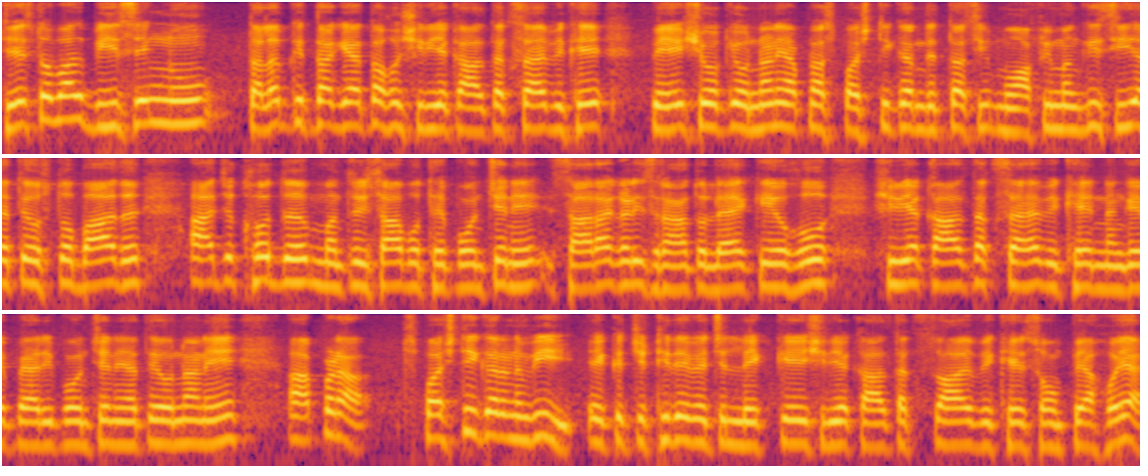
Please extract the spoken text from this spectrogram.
ਜਿਸ ਤੋਂ ਬਾਅਦ ਵੀਰ ਸਿੰਘ ਨੂੰ ਤਲਬ ਕੀਤਾ ਗਿਆ ਤਾਂ ਉਹ ਸ਼੍ਰੀ ਅਕਾਲ ਤਖਤ ਸਾਹਿਬ ਵਿਖੇ ਪੇਸ਼ ਹੋ ਕੇ ਉਹਨਾਂ ਨੇ ਆਪਣਾ ਸਪਸ਼ਟੀਕਰਨ ਦਿੱਤਾ ਸੀ, ਮੁਆਫੀ ਮੰਗੀ ਸੀ ਅਤੇ ਉਸ ਤੋਂ ਬਾਅਦ ਅੱਜ ਖੁਦ ਮੰਤਰੀ ਸਾਹਿਬ ਉੱਥੇ ਪਹੁੰਚੇ ਨੇ। ਸਾਰਾ ਗੜੀ ਸਰਾਂ ਤੋਂ ਲੈ ਕੇ ਉਹ ਸ਼੍ਰੀ ਅਕਾਲ ਤਖਤ ਸਾਹਿਬ ਵਿਖੇ ਨੰਗੇ ਪੈਰੀ ਪਹੁੰਚੇ ਨੇ ਅਤੇ ਉਹਨਾਂ ਨੇ ਆਪਣਾ ਸਪਸ਼ਟੀਕਰਨ ਵੀ ਇੱਕ ਚਿੱਠੀ ਦੇ ਵਿੱਚ ਲਿਖ ਕੇ ਸ਼੍ਰੀ ਅਕਾਲ ਤਖਤ ਸਾਹਿਬ ਵਿਖੇ ਸੌਂਪਿਆ ਹੋਇਆ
